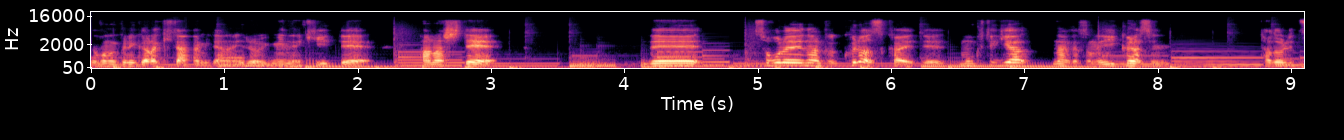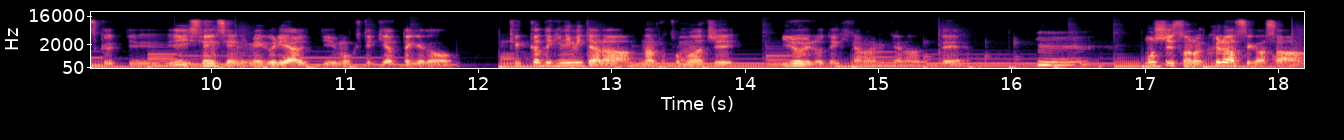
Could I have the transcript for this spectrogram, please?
どこの国から来たみたいな、いろいろみんなに聞いて、話して、で、そこでなんかクラス変えて、目的はなんかそのいいクラスにたどり着くっていう、いい先生に巡り合うっていう目的やったけど、結果的に見たら、なんか友達いろいろできたなみたいなのあって、うん。もしそのクラスがさ、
